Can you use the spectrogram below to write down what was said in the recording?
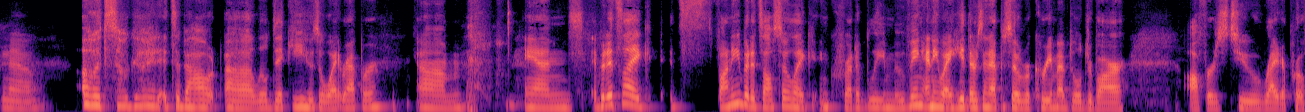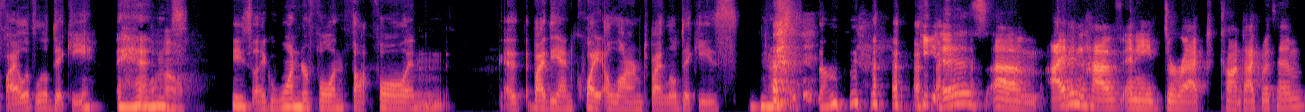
no Oh, it's so good. It's about uh Lil Dicky, who's a white rapper. Um and but it's like it's funny, but it's also like incredibly moving. Anyway, he there's an episode where Kareem Abdul-Jabbar offers to write a profile of Lil Dicky. And wow. he's like wonderful and thoughtful and uh, by the end quite alarmed by Lil Dicky's narcissism. he is um i didn't have any direct contact with him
